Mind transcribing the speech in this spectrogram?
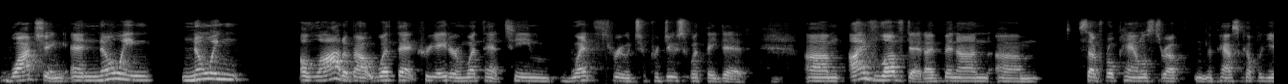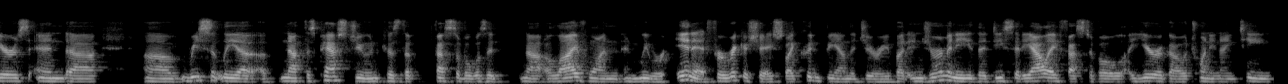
watching and knowing knowing a lot about what that creator and what that team went through to produce what they did. Um, I've loved it. I've been on um, several panels throughout the past couple years, and uh, uh, recently, uh, not this past June, because the festival was a, not a live one, and we were in it for Ricochet, so I couldn't be on the jury. But in Germany, the Die Seriale Festival a year ago, 2019,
